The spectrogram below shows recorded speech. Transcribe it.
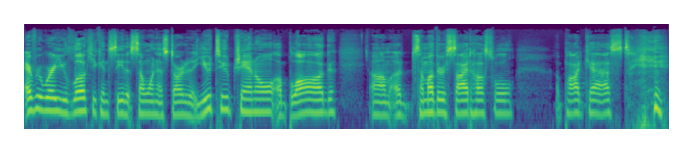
Everywhere you look, you can see that someone has started a YouTube channel, a blog, um, a, some other side hustle, a podcast.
